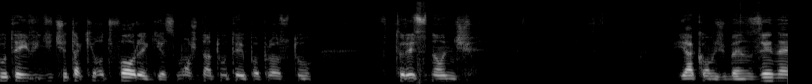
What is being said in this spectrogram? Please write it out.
tutaj widzicie taki otworek jest, można tutaj po prostu wtrysnąć jakąś benzynę,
